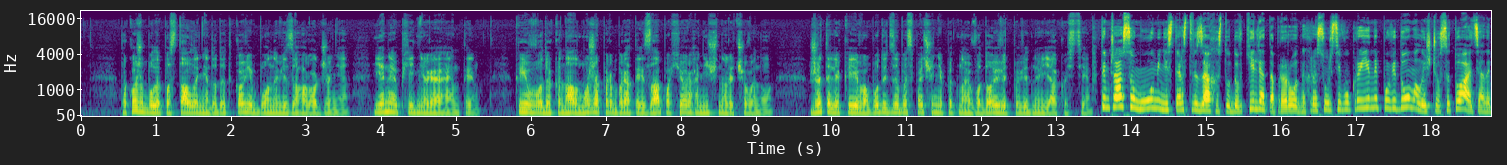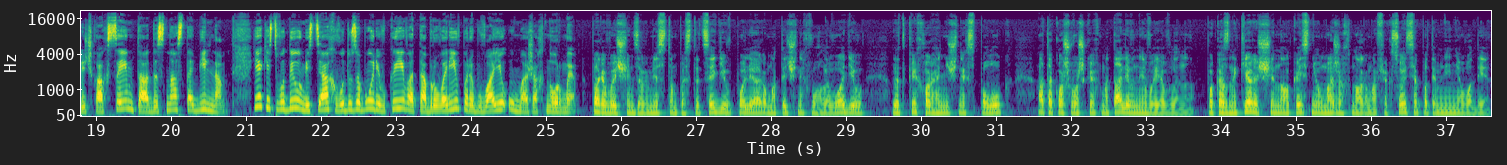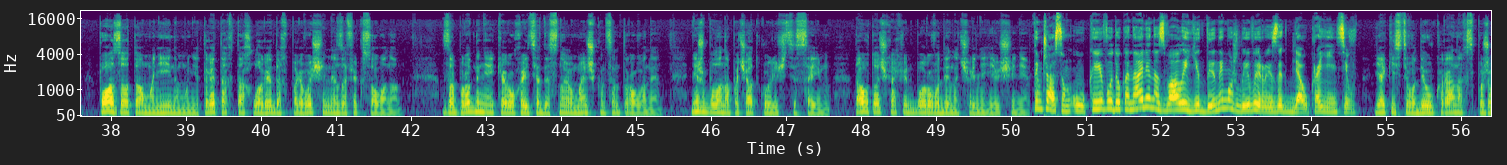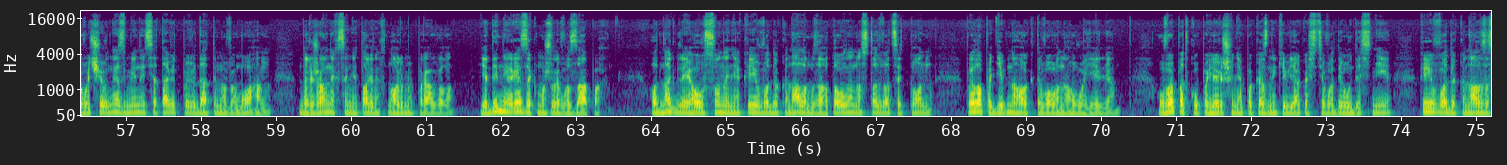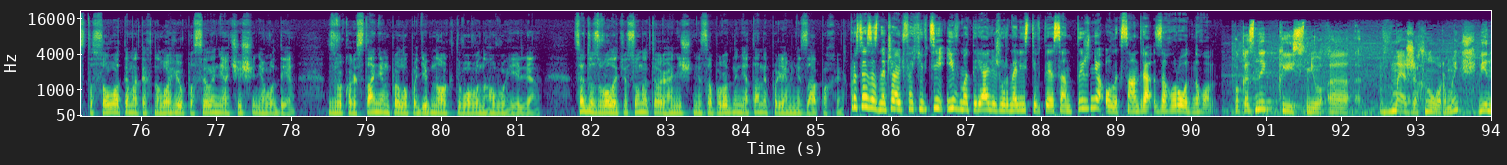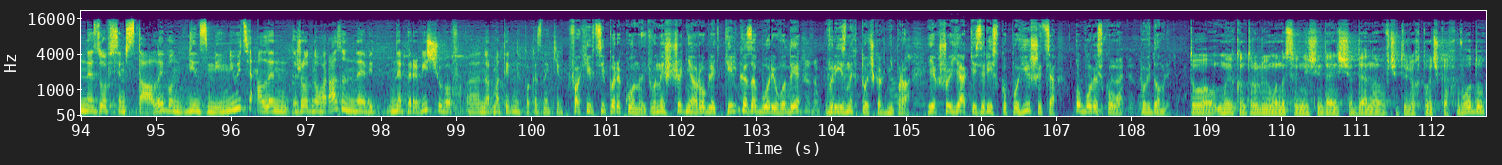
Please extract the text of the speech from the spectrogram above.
Також були поставлені додаткові бонові загородження, є необхідні реагенти. Київводоканал може прибрати і запах, і органічну речовину. Жителі Києва будуть забезпечені питною водою відповідної якості. Тим часом у міністерстві захисту довкілля та природних ресурсів України повідомили, що ситуація на річках Сейм та Десна стабільна. Якість води у місцях водозаборів Києва та броварів перебуває у межах норми. Перевищень за вмістом пестицидів, поліароматичних вуглеводів, литких органічних сполук, а також важких металів не виявлено. Показники розчинного кисню у межах норми фіксується потемніння води. По азоту, амонійному нітритах та хлоридах перевищень не зафіксовано. Забруднення, яке рухається десною, менш концентроване, ніж було на початку у річці Сейм та у точках відбору води на Чернігівщині. Тим часом у Київводоканалі назвали єдиний можливий ризик для українців. Якість води у кранах споживачів не зміниться та відповідатиме вимогам державних санітарних норм і правил. Єдиний ризик, можливо, запах. Однак для його усунення Київводоканалом заготовлено 120 тонн пилоподібного активованого вугілля. У випадку погіршення показників якості води у Десні Київводоканал застосовуватиме технологію посилення очищення води з використанням пилоподібного активованого вугілля. Це дозволить усунути органічні забруднення та неприємні запахи. Про це зазначають фахівці і в матеріалі журналістів ТСН тижня Олександра Загородного. Показник кисню е, в межах норми. Він не зовсім сталий, він, він змінюється, але жодного разу не від не перевищував е, нормативних показників. Фахівці переконують, вони щодня роблять кілька заборів води в різних точках Дніпра. Якщо якість різко погіршиться, обов'язково повідомлять. То ми контролюємо на сьогоднішній день щоденно в чотирьох точках воду.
